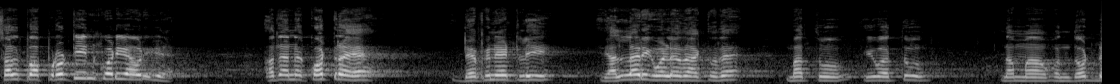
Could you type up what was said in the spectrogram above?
ಸ್ವಲ್ಪ ಪ್ರೋಟೀನ್ ಕೊಡಿ ಅವರಿಗೆ. ಅದನ್ನು ಕೊಟ್ಟರೆ ಡೆಫಿನೆಟ್ಲಿ ಎಲ್ಲರಿಗೂ ಒಳ್ಳೆಯದಾಗ್ತದೆ. ಮತ್ತು ಇವತ್ತು ನಮ್ಮ ಒಂದು ದೊಡ್ಡ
